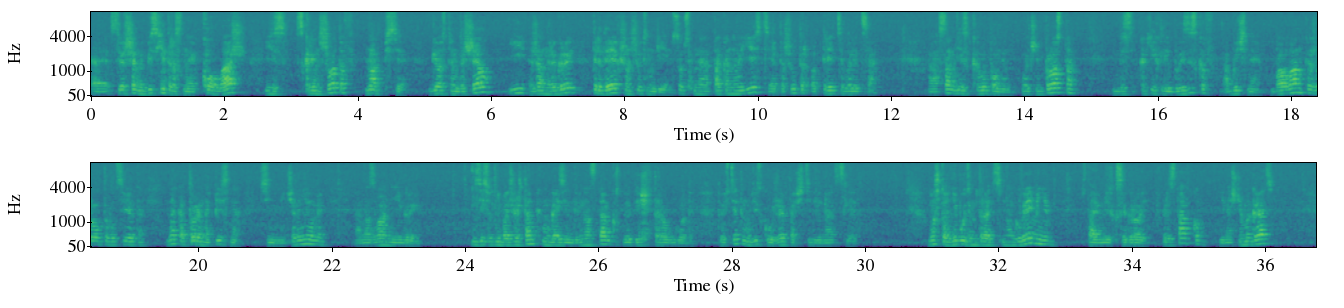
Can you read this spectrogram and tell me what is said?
э, совершенно бесхитростный коллаж из скриншотов, надписи Ghost in the Shell и жанр игры 3D Action Shooting Game. Собственно, так оно и есть, это шутер от третьего лица. А, сам диск выполнен очень просто, без каких-либо изысков, обычная болванка желтого цвета, на которой написано синими чернилами название игры. И здесь вот небольшой штамп магазин 12 августа 2002 года. То есть этому диску уже почти 12 лет. Ну что, не будем тратить много времени, ставим диск с игрой в приставку и начнем играть.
